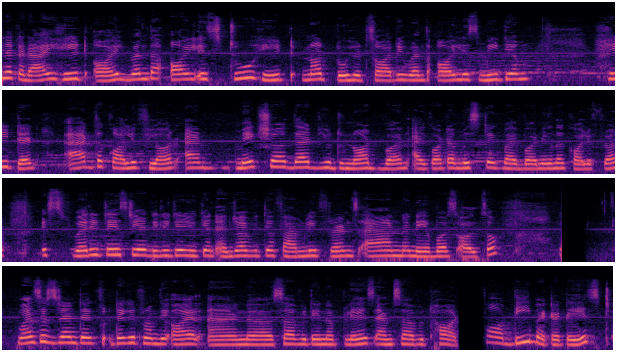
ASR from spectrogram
in a kadai heat oil when the oil is too heat not too heat sorry when the oil is medium heated add the cauliflower and make sure that you do not burn. I got a mistake by burning the cauliflower. It's very tasty and delicious. You can enjoy with your family friends and neighbors also. Once it's done take, take it from the oil and uh, serve it in a place and serve it hot. For the better taste.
